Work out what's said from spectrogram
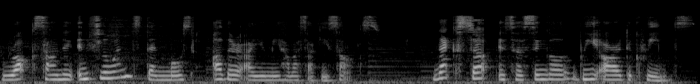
rock sounding influence than most other Ayumi Hamasaki songs. Next up is her single We Are the Queens.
